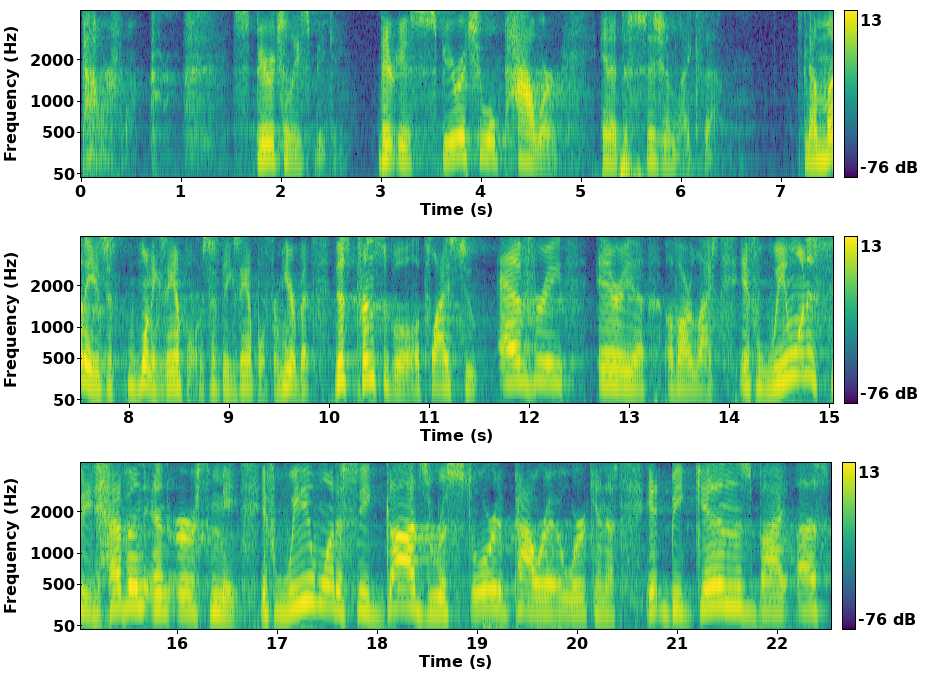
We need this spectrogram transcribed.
powerful, spiritually speaking. There is spiritual power in a decision like that. Now, money is just one example. It's just the example from here, but this principle applies to every area of our lives. If we want to see heaven and earth meet, if we want to see God's restorative power at work in us, it begins by us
